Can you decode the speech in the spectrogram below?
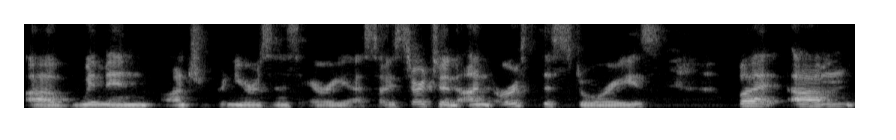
uh, women entrepreneurs in this area. So I started to unearth the stories. But um,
